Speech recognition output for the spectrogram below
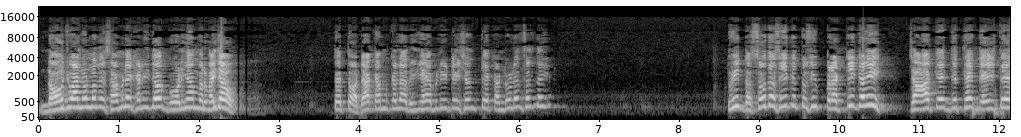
ਨੌਜਵਾਨ ਉਹਨਾਂ ਦੇ ਸਾਹਮਣੇ ਖੜੀ ਜਾਓ, ਗੋਲੀਆਂ ਮਰਵਾਈ ਜਾਓ। ਤੇ ਤੁਹਾਡਾ ਕੰਮ ਕੱਲਾ ਰੀਹੈਬਿਲਿਟੇਸ਼ਨ ਤੇ ਕੰਡੋਲੈਂਸਸ ਦਾ ਹੀ ਤੁਸੀਂ ਦੱਸੋ ਤਾਂ ਸਹੀ ਕਿ ਤੁਸੀਂ ਪ੍ਰੈਕਟੀਕਲੀ ਜਾ ਕੇ ਜਿੱਥੇ ਦੇਸ਼ ਦੇ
